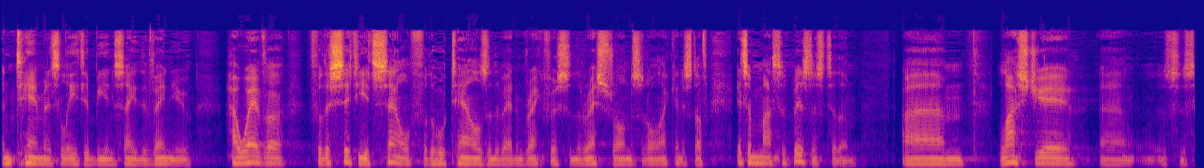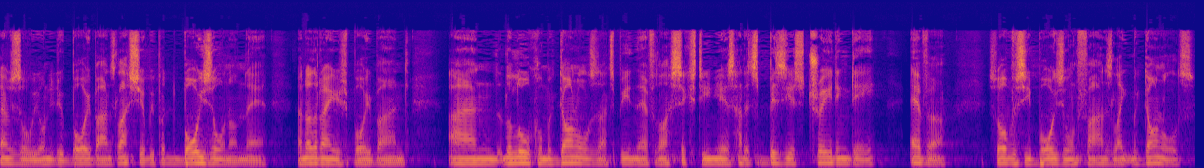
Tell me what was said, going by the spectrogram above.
and 10 minutes later be inside the venue. However, for the city itself, for the hotels and the bed and breakfasts and the restaurants and all that kind of stuff, it's a massive business to them. Um, last year, uh, it sounds as though we only do boy bands. Last year we put Boyzone on there, another Irish boy band, and the local McDonald's that's been there for the last 16 years had its busiest trading day ever. So obviously Boyzone fans like McDonald's.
